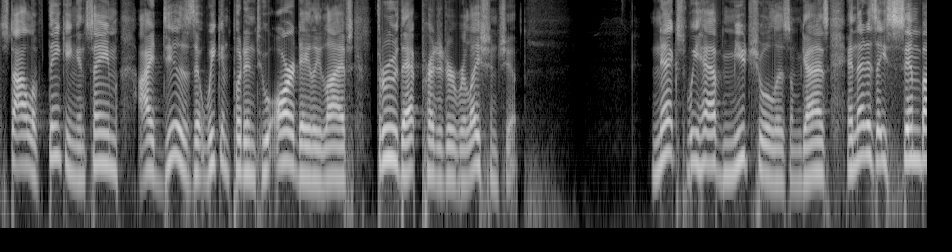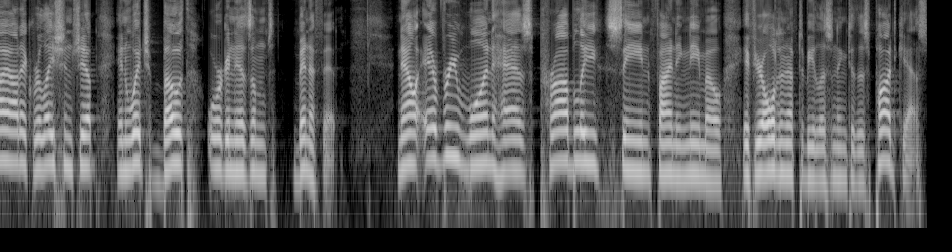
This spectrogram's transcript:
style of thinking and same ideas that we can put into our daily lives through that predator relationship. Next, we have mutualism, guys, and that is a symbiotic relationship in which both organisms benefit. Now, everyone has probably seen Finding Nemo if you're old enough to be listening to this podcast.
